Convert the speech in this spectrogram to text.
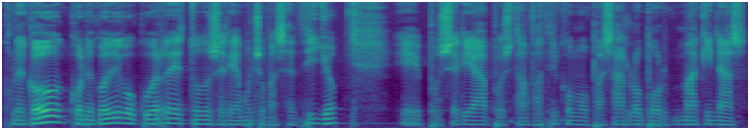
con el, código QR todo sería mucho más sencillo, eh, pues sería pues tan fácil como pasarlo por máquinas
